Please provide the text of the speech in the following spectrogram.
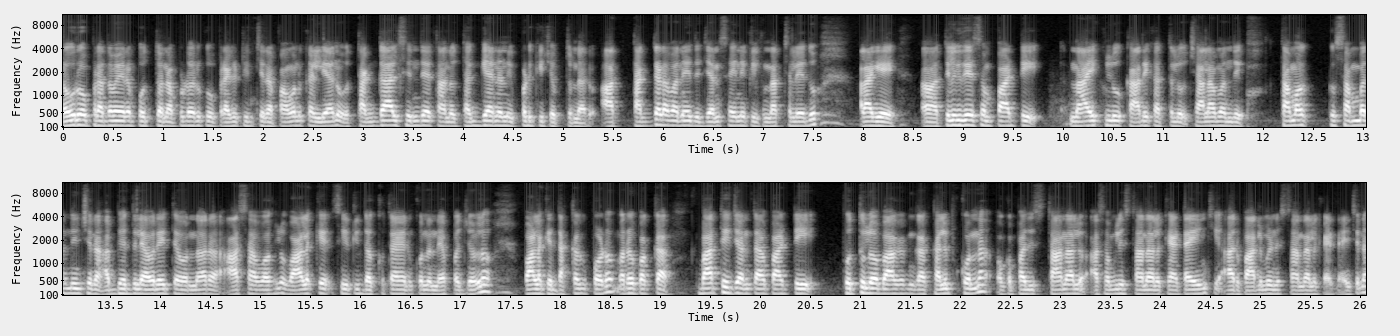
గౌరవప్రదమైన పొత్తు అని అప్పటి వరకు ప్రకటించిన పవన్ కళ్యాణ్ తగ్గాల్సిందే తాను తగ్గానని ఇప్పటికీ చెప్తున్నారు. ఆ తగ్గడం అనేది జన సైనికులకు నచ్చలేదు. అలాగే తెలుగుదేశం పార్టీ నాయకులు కార్యకర్తలు చాలామంది తమకు సంబంధించిన అభ్యర్థులు ఎవరైతే ఉన్నారో ఆశావాహులు వాళ్ళకే సీట్లు దక్కుతాయనుకున్న నేపథ్యంలో వాళ్ళకి దక్కకపోవడం. మరోపక్క భారతీయ జనతా పార్టీ పొత్తులో భాగంగా కలుపుకున్న ఒక పది స్థానాలు అసెంబ్లీ స్థానాలు కేటాయించి ఆరు పార్లమెంటు స్థానాలు కేటాయించిన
